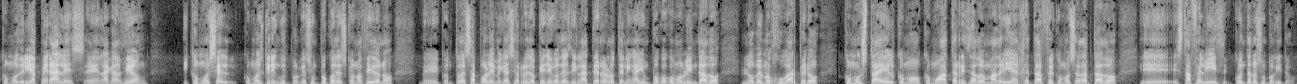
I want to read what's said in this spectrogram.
como diría Perales eh, en la canción, ¿Y cómo es él? ¿Cómo es Greenwood? Porque es un poco desconocido, ¿no? Eh, con toda esa polémica, ese ruido que llegó desde Inglaterra, lo tienen ahí un poco como blindado. Lo vemos jugar, pero ¿cómo está él? ¿Cómo, ha aterrizado en Madrid, en Getafe? ¿Cómo se ha adaptado? Eh, ¿Está feliz? Cuéntanos un poquito.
